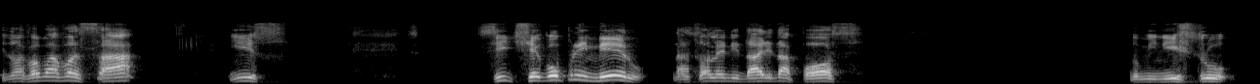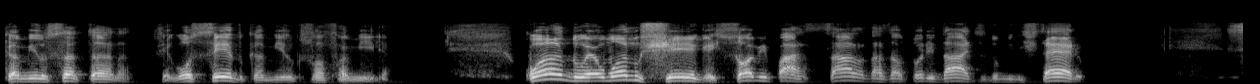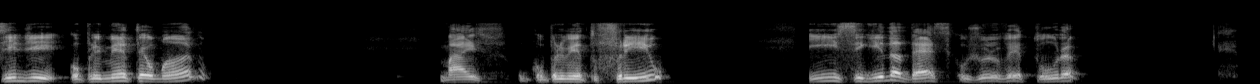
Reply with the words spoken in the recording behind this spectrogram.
E nós vamos avançar nisso. Cid chegou primeiro na solenidade da posse do ministro Camilo Santana. Chegou cedo, Camilo, com sua família. Quando o Eumano chega e sobe para a sala das autoridades do ministério, Cid cumprimento é humano, mas um cumprimento frio, e em seguida desce com Júlio Ventura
